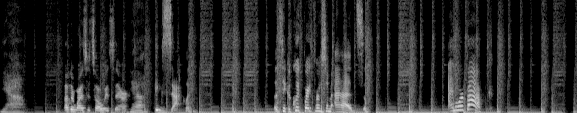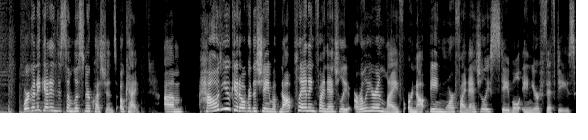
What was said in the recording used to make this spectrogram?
Yeah. Otherwise, it's always there. Yeah. Exactly. Let's take a quick break from some ads. And we're back. We're going to get into some listener questions. Okay. Um, how do you get over the shame of not planning financially earlier in life or not being more financially stable in your 50s?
